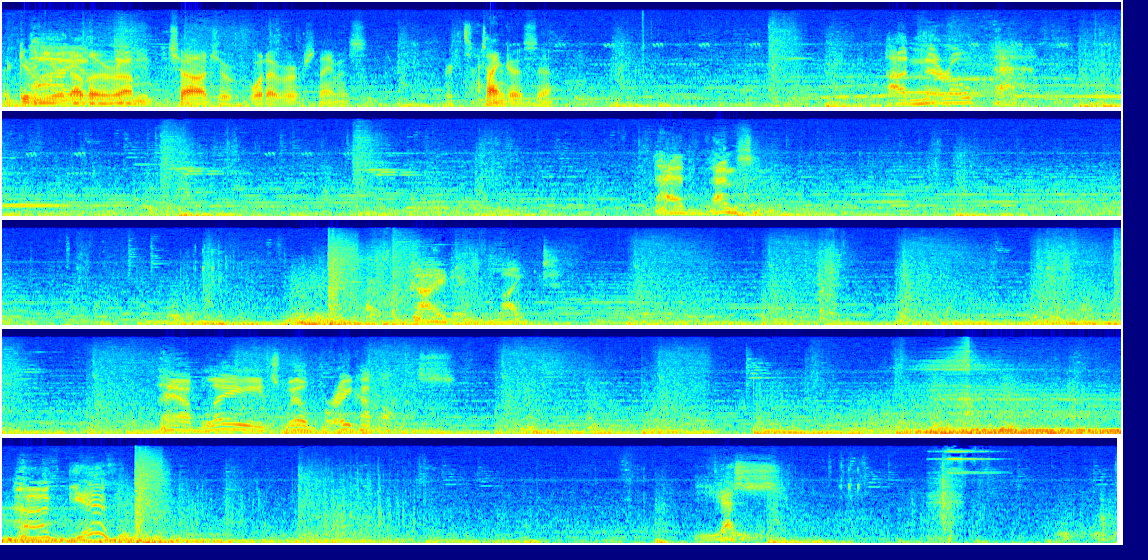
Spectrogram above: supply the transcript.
They're giving you another um, charge of whatever his name is. Tangos, yeah. A narrow path. Advancing. Guiding light. Their blades will break upon us. A gift. Yes.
